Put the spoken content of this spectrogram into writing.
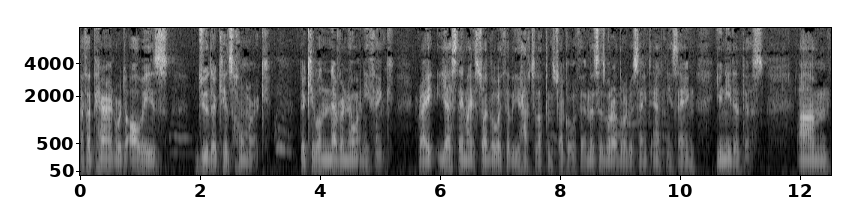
if a parent were to always do their kid's homework their kid will never know anything right? Yes, they might struggle with it, but you have to let them struggle with it. And this is what our Lord was saying to Anthony, saying, You needed this. Um,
